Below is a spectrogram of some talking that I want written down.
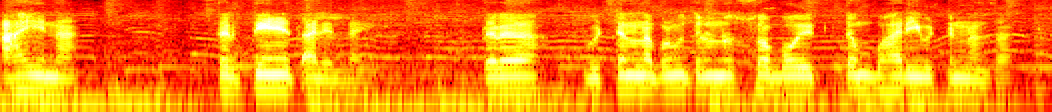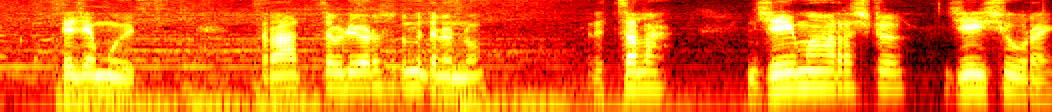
आहे ना तर देण्यात आलेलं आहे. तर विठ्ठलांना पण मित्रांनो स्वभाव एकदम भारी विठ्ठलांचा. त्याच्यामुळेच. तर आजचा व्हिडिओ असतो मित्रांनो. तर चला जय महाराष्ट्र जय शिवराय.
